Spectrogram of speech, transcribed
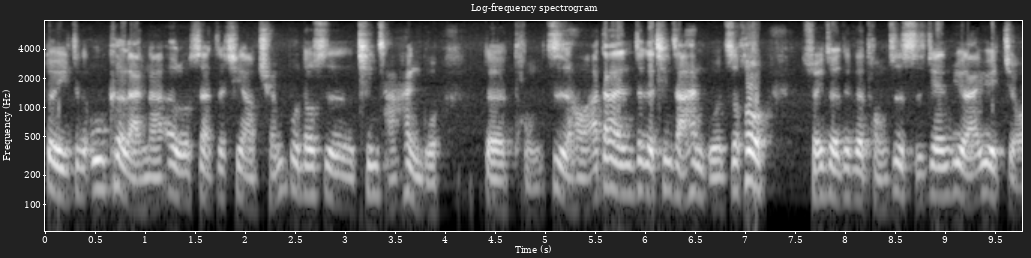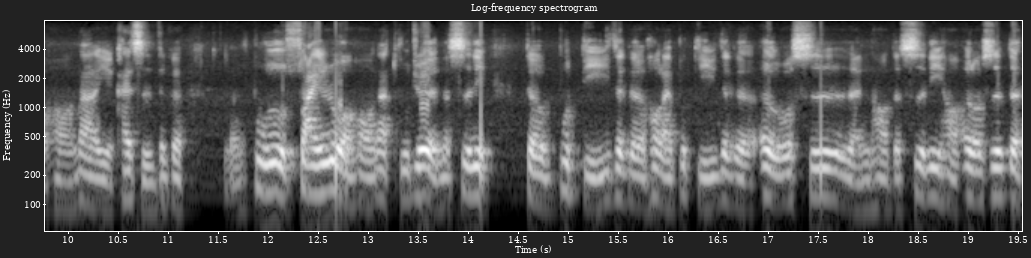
对于这个乌克兰呐、俄罗斯啊这些啊，全部都是清查汗国的统治哈啊，当然这个清查汗国之后。随着这个统治时间越来越久哈，那也开始这个步入衰弱哈，那突厥人的势力就不敌这个后来不敌这个俄罗斯人哈的势力哈，俄罗斯的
